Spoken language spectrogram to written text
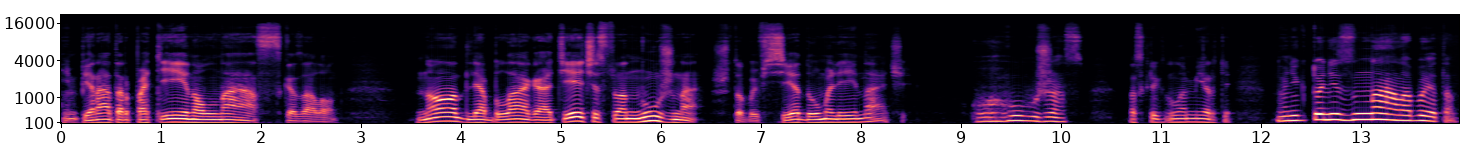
«Император покинул нас», — сказал он. «Но для блага Отечества нужно, чтобы все думали иначе». «О, ужас!» — воскликнула Мерти. «Но никто не знал об этом».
